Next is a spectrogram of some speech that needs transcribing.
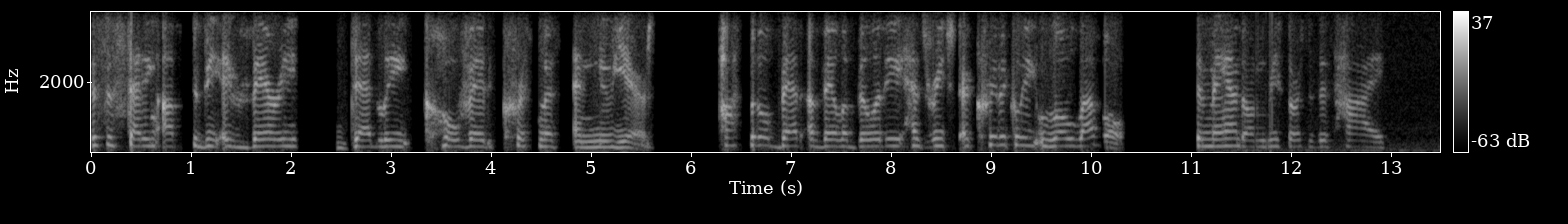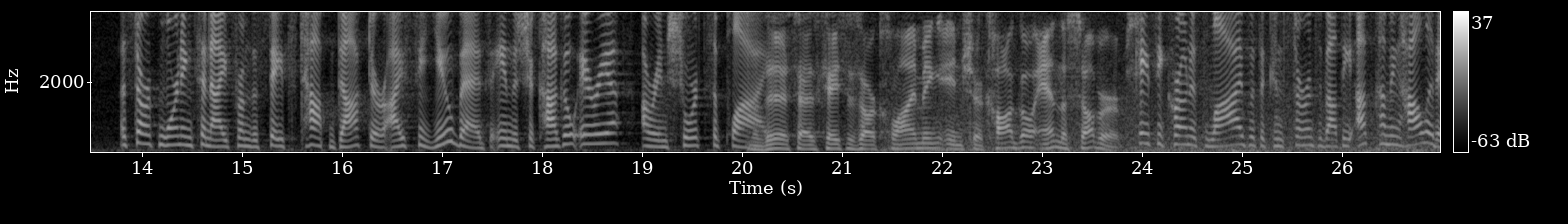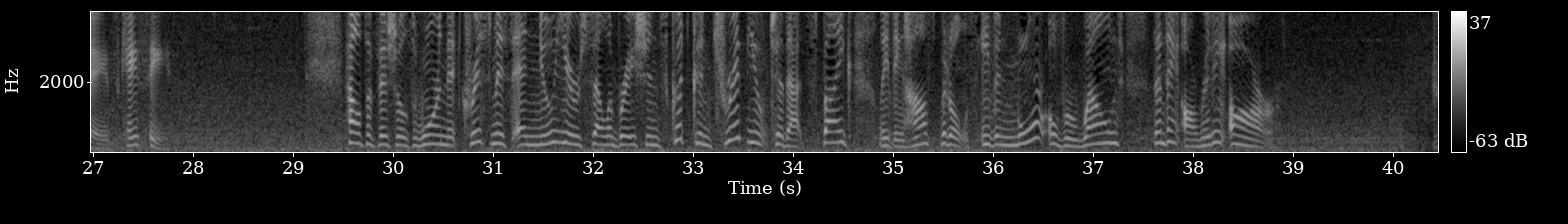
This is setting up to be a very deadly COVID Christmas and New Year's. Hospital bed availability has reached a critically low level. Demand on resources is high. A stark warning tonight from the state's top doctor. ICU beds in the Chicago area are in short supply. This as cases are climbing in Chicago and the suburbs. Kasey Chronis live with the concerns about the upcoming holidays. Kasey. Health officials warn that Christmas and New Year's celebrations could contribute to that spike, leaving hospitals even more overwhelmed than they already are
